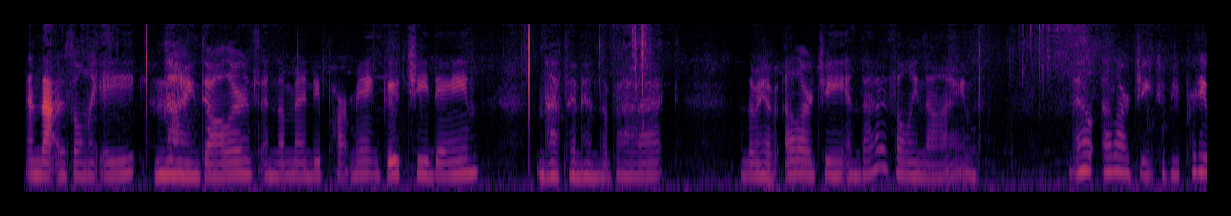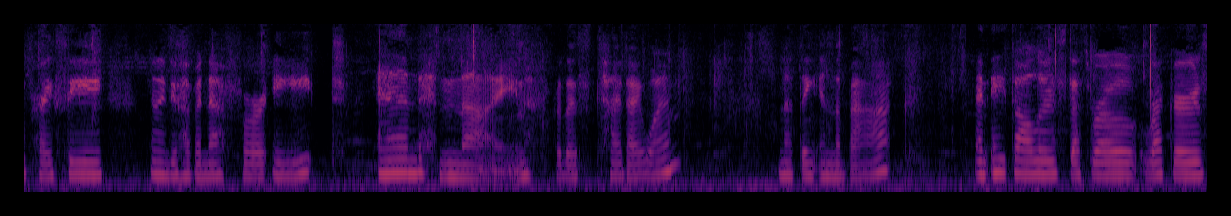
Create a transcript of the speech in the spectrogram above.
And that is only eight, nine dollars in the men department. Gucci Mane. Nothing in the back. And then we have LRG, and that is only nine. L LRG could be pretty pricey. And I do have enough for eight and nine for this tie-dye one. Nothing in the back and $8 Death Row Records,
